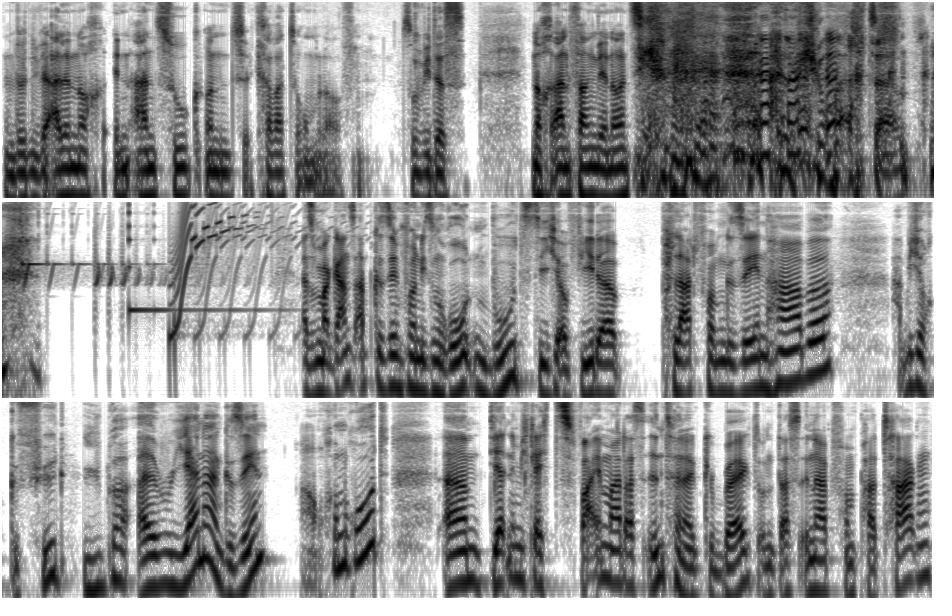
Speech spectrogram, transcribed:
Dann würden wir alle noch in Anzug und Krawatte rumlaufen. So wie das noch Anfang der 90er alle gemacht haben. Also mal ganz abgesehen von diesen roten Boots, die ich auf jeder Plattform gesehen habe, habe ich auch gefühlt überall Rihanna gesehen. Auch in Rot. Ähm, die hat nämlich gleich zweimal das Internet gebreakt und das innerhalb von ein paar Tagen.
